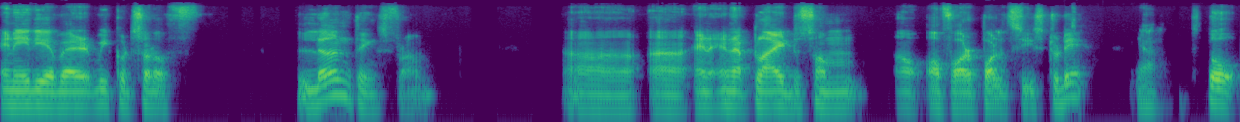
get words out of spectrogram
an area where we could sort of learn things from uh, uh, and, and apply to some of our policies today. Yeah. So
